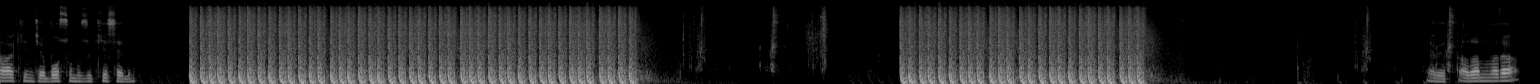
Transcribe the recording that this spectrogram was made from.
Sakince boss'umuzu keselim. Evet adamlara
